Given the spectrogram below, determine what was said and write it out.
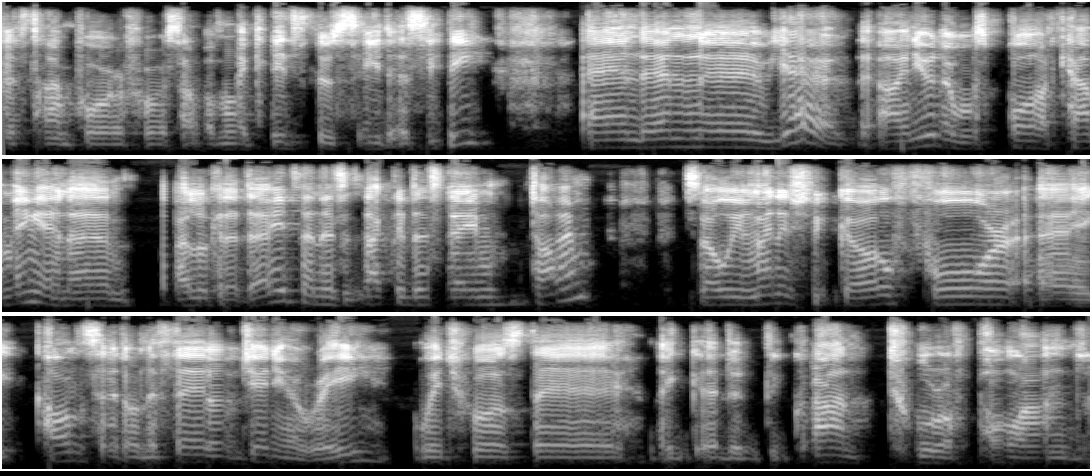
first time for, for some of my kids to see the city, and then uh, yeah, I knew there was Polart coming, and um, I look at the dates, and it's exactly the same time. So we managed to go for a concert on the third of January, which was the like uh, the, the grand tour of Poland,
